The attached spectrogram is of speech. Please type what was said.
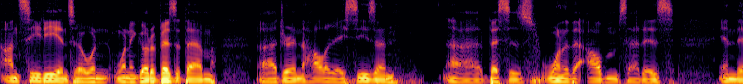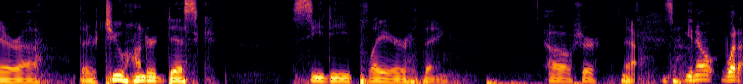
on CD, and so when when I go to visit them uh, during the holiday season, uh, this is one of the albums that is in their uh, their 200 disc CD player thing. Oh, sure. Yeah, So- You know what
